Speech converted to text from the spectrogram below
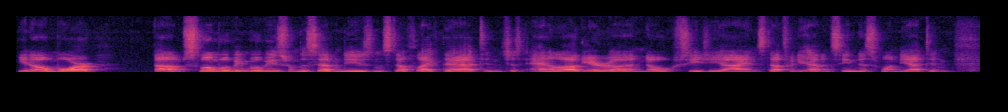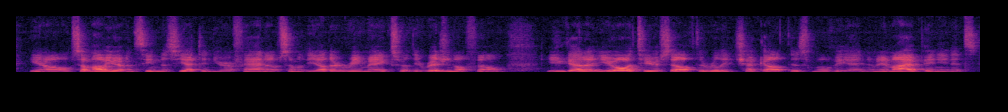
you know, more um, slow moving movies from the 70s and stuff like that, and just analog era and no CGI and stuff, and you haven't seen this one yet, and you know, somehow you haven't seen this yet, and you're a fan of some of the other remakes or the original film, you gotta, you owe it to yourself to really check out this movie. And in my opinion, it's,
